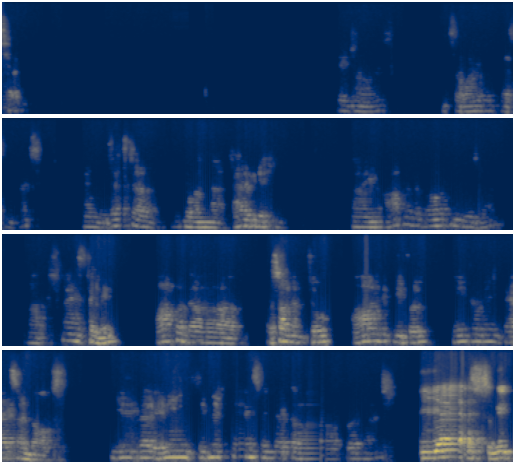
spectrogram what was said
term. It's a wonderful presentation. And just uh, one uh, clarification. Uh, after the is done, uh, after the prasadam to all the people, including cats and dogs. Is there any significance in that uh? Yes, we,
